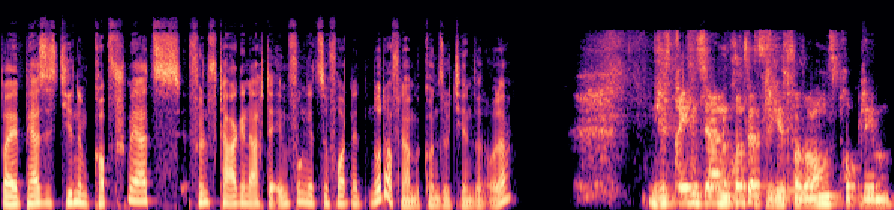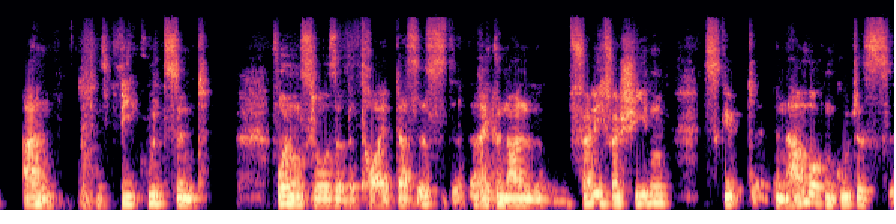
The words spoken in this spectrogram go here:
bei persistierendem Kopfschmerz fünf Tage nach der Impfung jetzt sofort eine Notaufnahme konsultieren wird, oder? Hier sprechen Sie ein grundsätzliches Versorgungsproblem an. Wie gut sind Wohnungslose betreut. Das ist regional völlig verschieden. Es gibt in Hamburg ein gutes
